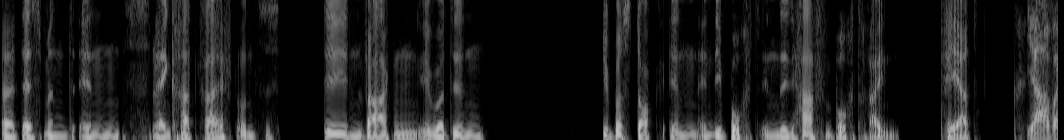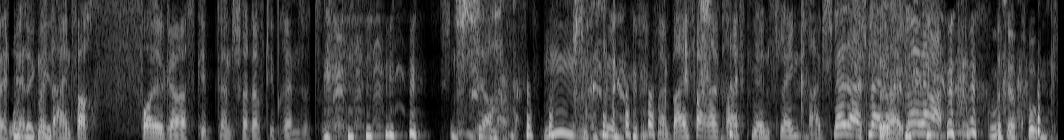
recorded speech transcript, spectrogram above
äh, Desmond ins Lenkrad greift und den Wagen über den übers Dock in, in die Bucht, in die Hafenbucht reinfährt. Ja, weil Und Desmond einfach Vollgas gibt, anstatt auf die Bremse zu. Ja. Hm. mein Beifahrer greift mir ins Lenkrad. Schneller, schneller, Vielleicht. schneller! Guter Punkt.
